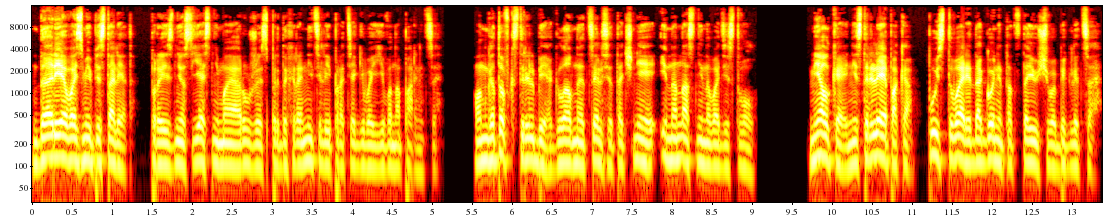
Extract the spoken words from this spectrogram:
«Дарья, возьми пистолет», — произнес я, снимая оружие с предохранителя и протягивая его напарнице. «Он готов к стрельбе, главное, целься точнее и на нас не наводи ствол. Мелкая, не стреляй пока, пусть твари догонят отстающего беглеца».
